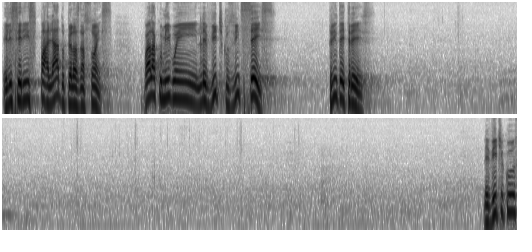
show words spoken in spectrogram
ele seria espalhado pelas nações. Vai lá comigo em Levíticos 26, 33. Levíticos,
